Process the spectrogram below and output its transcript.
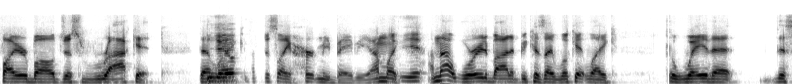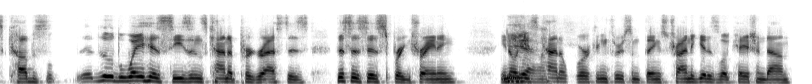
fireball just rocket that Yep. like just like hurt me, baby. I'm like, Yeah. I'm not worried about it because I look at like the way that this Cubs, the, the way his season's kind of progressed is this is his spring training. You know, he's kind of working through some things, trying to get his location down.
